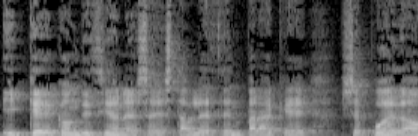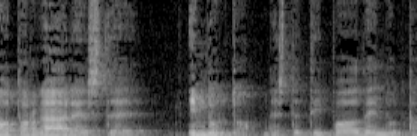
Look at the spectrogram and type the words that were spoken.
¿Y qué condiciones se establecen para que se pueda otorgar este indulto, este tipo de indulto?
